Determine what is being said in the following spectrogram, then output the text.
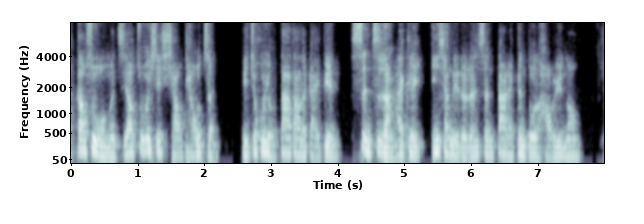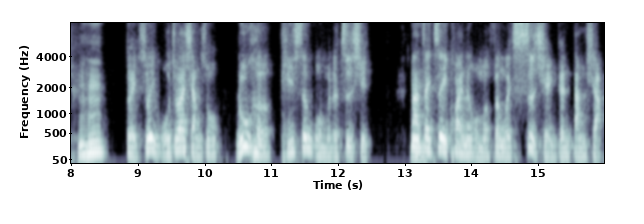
告诉我们，只要做一些小调整，你就会有大大的改变，甚至啊，还可以影响你的人生，带来更多的好运哦。嗯哼，对，所以我就在想说，如何提升我们的自信？那在这一块呢，我们分为事前跟当下。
